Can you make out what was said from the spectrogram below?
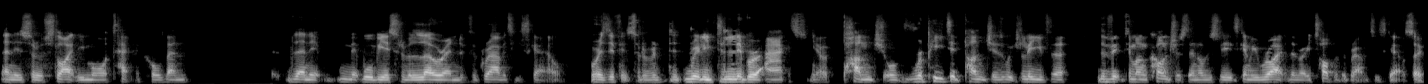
and is sort of slightly more technical, then then it, it will be a sort of a lower end of the gravity scale. Whereas if it's sort of a really deliberate act, you know, punch or repeated punches which leave the the victim unconscious, then obviously it's going to be right at the very top of the gravity scale. So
